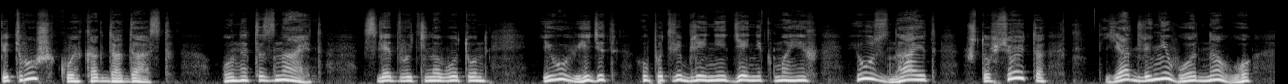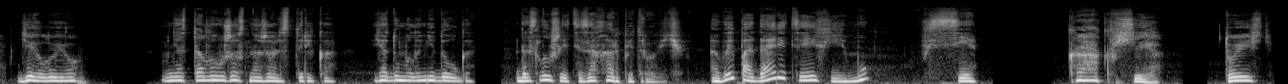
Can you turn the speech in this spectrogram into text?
Петруша кое-когда даст? Он это знает. Следовательно, вот он и увидит употребление денег моих и узнает, что все это я для него одного делаю. Мне стало ужасно жаль старика. Я думала недолго. Да слушайте, Захар Петрович, вы подарите их ему все. Как все? То есть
